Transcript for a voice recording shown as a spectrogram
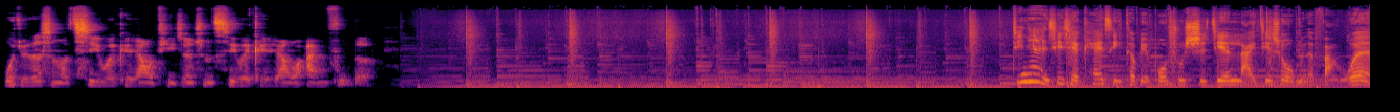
我觉得什么气味可以让我提振，什么气位可以让我安抚的。今天很谢谢 c a s e y 特别播出时间来接受我们的访问。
